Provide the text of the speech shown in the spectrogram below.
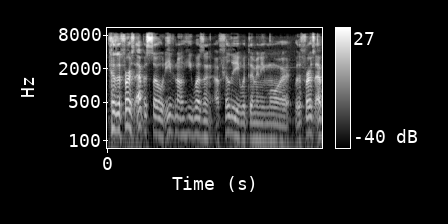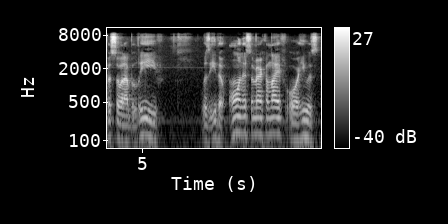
Because the first episode, even though he wasn't affiliated with them anymore, but the first episode, I believe, was either on This American Life or he was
